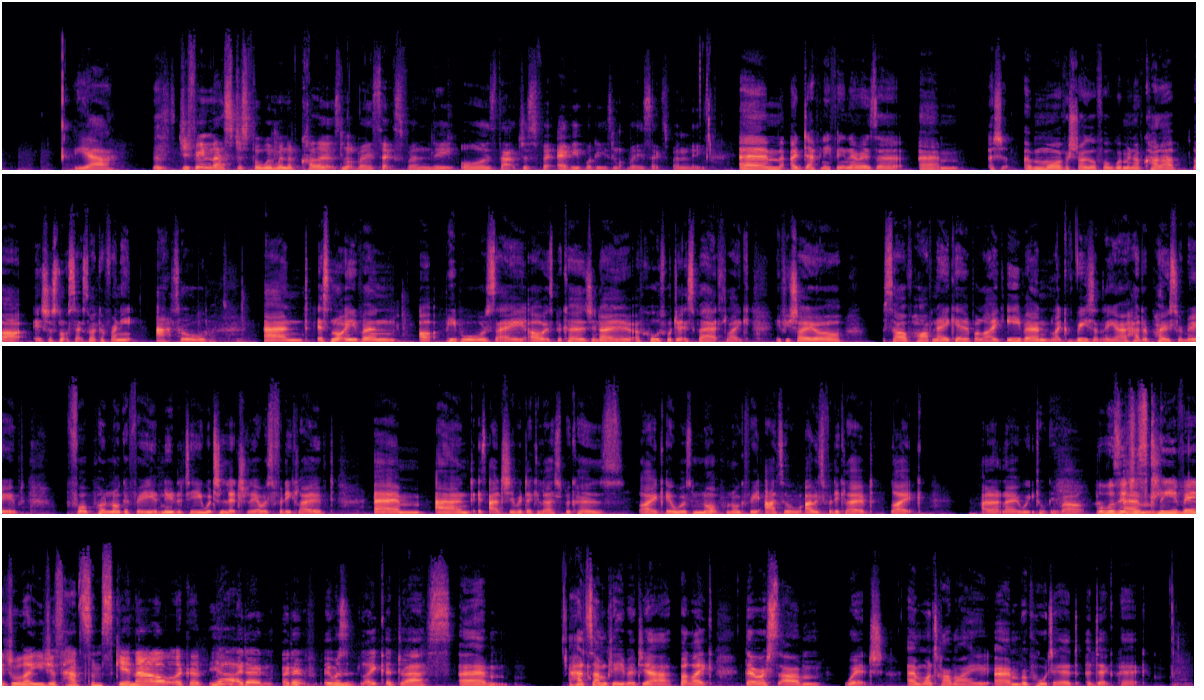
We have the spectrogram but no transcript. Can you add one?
yeah, there's Do you think that's just for women of color? It's not very sex friendly, or is that just for everybody? It's not very sex friendly. Um, I definitely think there is a um a, a more of a struggle for women of color, but it's just not sex worker friendly at all. And it's not even uh, people will say, oh, it's because you know, of course, what do you expect? Like if you show yourself half naked, but like even like recently, I had a post removed for pornography and nudity, which literally I was fully clothed. Um, and it's actually ridiculous because like it was not pornography at all. I was fully clothed. Like I don't know what you're talking about. But was it just Um, cleavage, or like you just had some skin out? Like a yeah, I don't, I don't. It was like a dress. Um, I had some cleavage, yeah, but like there were some which, um, one time I um reported a dick pic,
